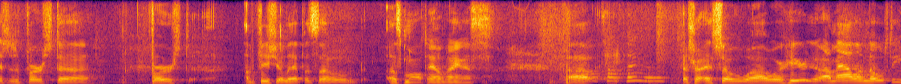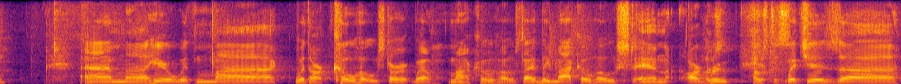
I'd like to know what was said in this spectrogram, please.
So this is the first uh, first official episode of Small Town Famous. Uh, that's right. So uh, we're here. I'm Alan Nolte. I'm uh, here with my with our co-host, or well, my co-host. I'd be my co-host and our group, hostesses. which is uh,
